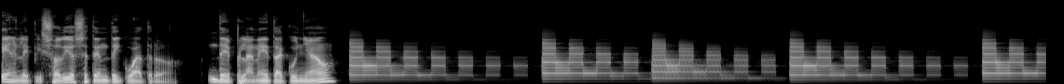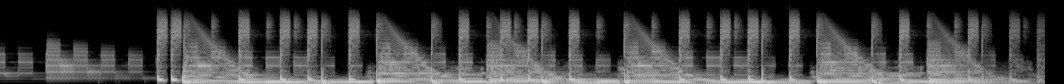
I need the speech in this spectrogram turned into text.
En el episodio 74 de Planeta Cuñao.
